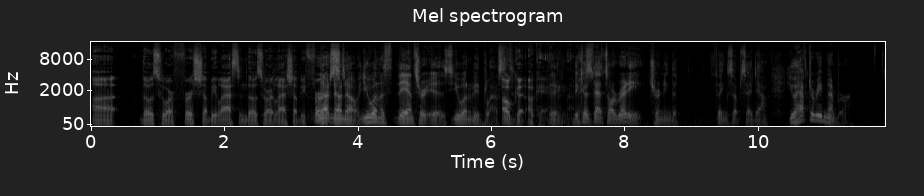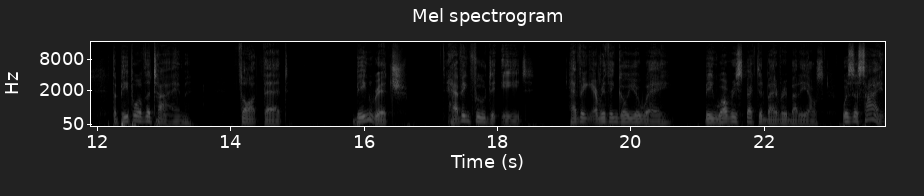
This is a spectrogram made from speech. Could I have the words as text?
uh, those who are first shall be last, and those who are last shall be first. No, no, no. You want to. The answer is you want to be blessed. Oh, good. Okay. That because that's already turning the things upside down. You have to remember, the people of the time thought that being rich, having food to eat, having everything go your way, being well respected by everybody else was a sign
